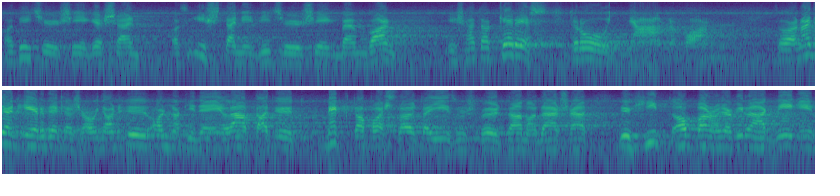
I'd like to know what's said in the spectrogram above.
a dicsőségesen, az isteni dicsőségben van, és hát a kereszt trónján van. Szóval nagyon érdekes, ahogyan ő annak idején látta, hát őt megtapasztalta Jézus föltámadását. Ő hitt abban, hogy a világ végén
